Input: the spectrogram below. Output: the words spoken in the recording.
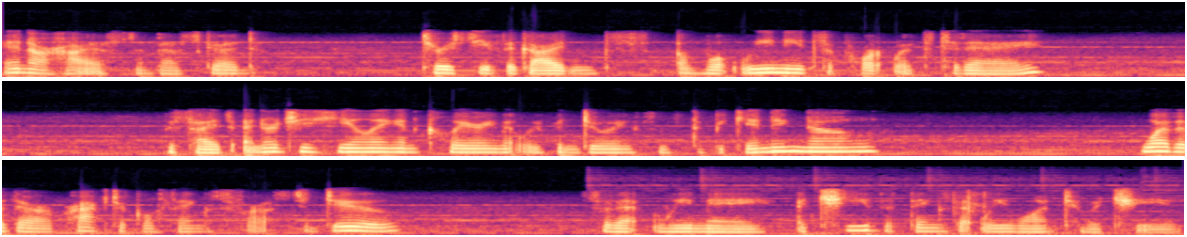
in our highest and best good to receive the guidance of what we need support with today, besides energy healing and clearing that we've been doing since the beginning now, whether there are practical things for us to do so that we may achieve the things that we want to achieve.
